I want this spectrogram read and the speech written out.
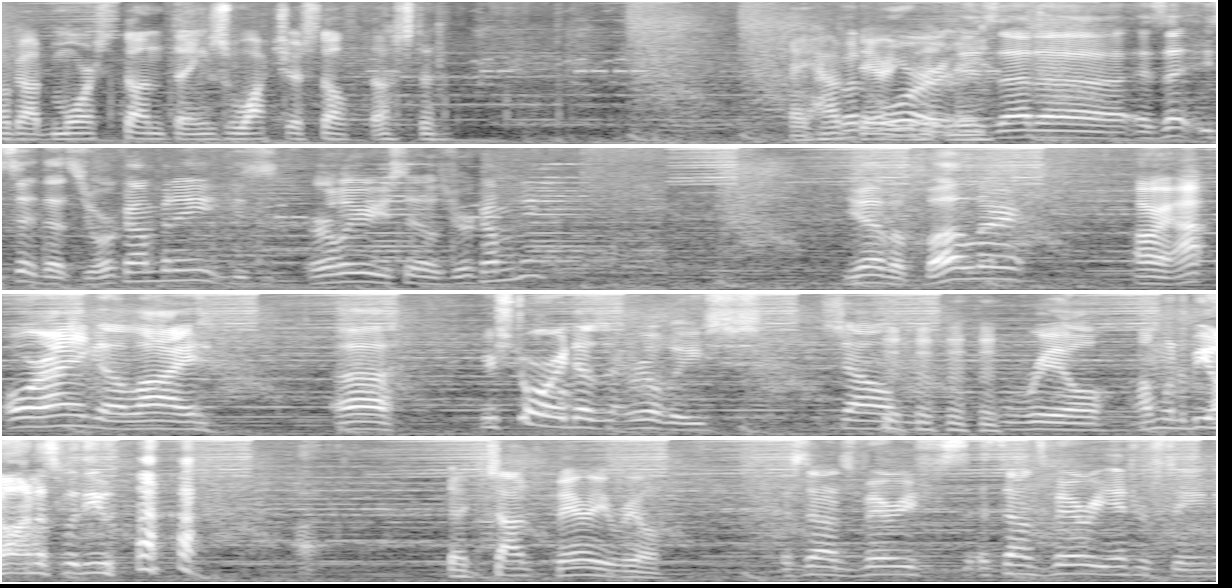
Oh god, more stun things. Watch yourself, Dustin. Hey, how But dare you or hit me? is that uh is that you said that's your company? You, earlier you said it was your company. You have a butler. All right, I, or I ain't gonna lie. Uh, your story doesn't really sound real. I'm gonna be honest with you. That sounds very real. It sounds very it sounds very interesting.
